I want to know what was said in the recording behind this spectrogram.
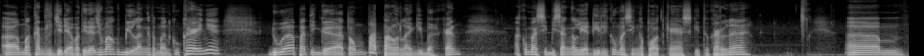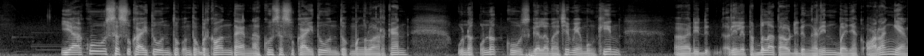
um, terjadi apa tidak. Cuma aku bilang ke temanku kayaknya dua apa tiga atau empat tahun lagi bahkan aku masih bisa ngelihat diriku masih ngepodcast gitu. Karena um, ya aku sesuka itu untuk untuk berkonten. Aku sesuka itu untuk mengeluarkan unek-unekku segala macam yang mungkin uh, di relatable atau didengerin banyak orang yang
